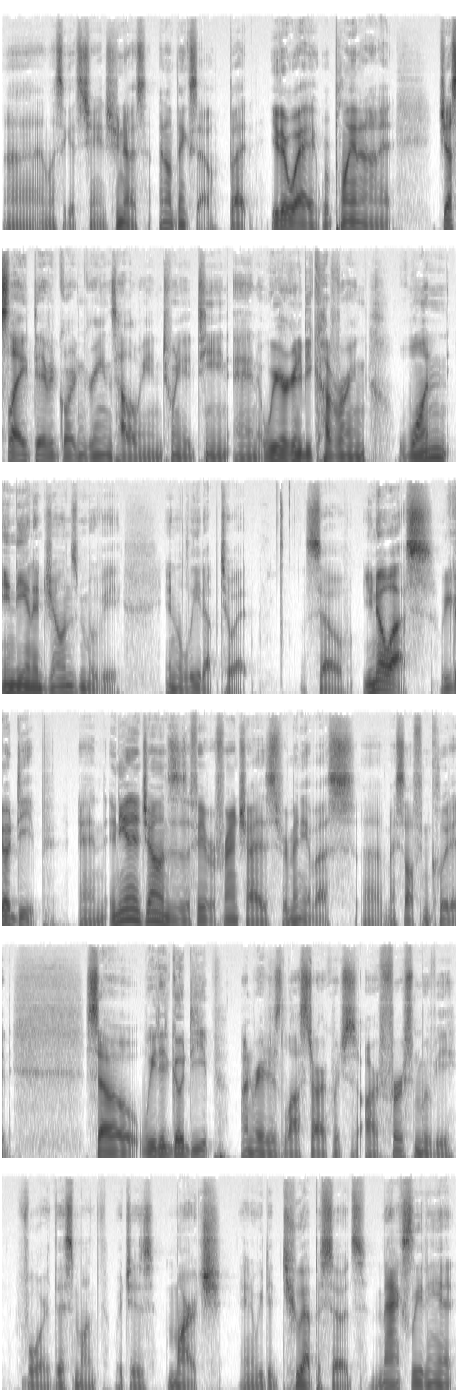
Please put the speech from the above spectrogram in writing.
Uh, unless it gets changed. Who knows? I don't think so. But either way, we're planning on it just like David Gordon Green's Halloween 2018. And we are going to be covering one Indiana Jones movie in the lead up to it. So, you know us, we go deep. And Indiana Jones is a favorite franchise for many of us, uh, myself included. So, we did go deep on Raiders of the Lost Ark, which is our first movie for this month, which is March. And we did two episodes, Max leading it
